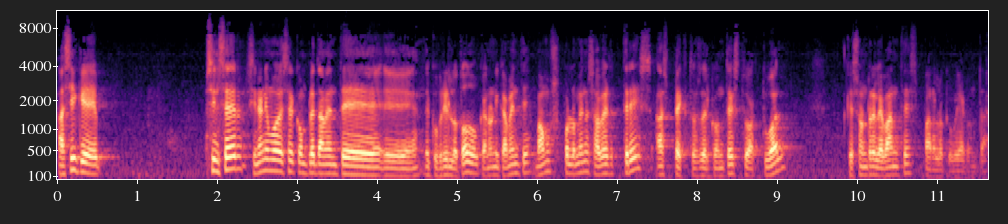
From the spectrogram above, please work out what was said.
Así que sin ser, sin ánimo de ser completamente, eh, de cubrirlo todo canónicamente, vamos por lo menos a ver tres aspectos del contexto actual que son relevantes para lo que voy a contar.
